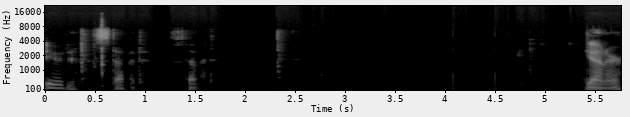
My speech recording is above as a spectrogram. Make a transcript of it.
Dude, stop it. Stop it. Gunner.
